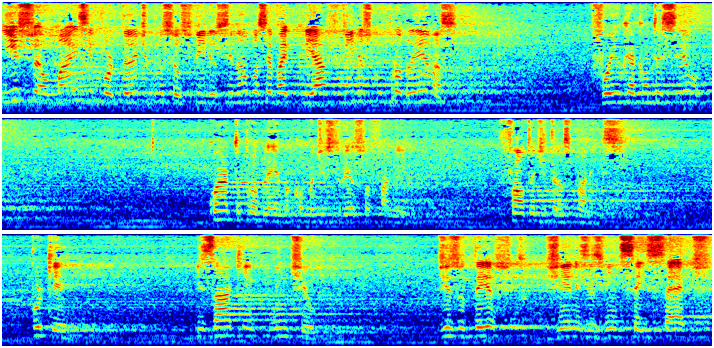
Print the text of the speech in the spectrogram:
Isso é o mais importante para os seus filhos, senão você vai criar filhos com problemas. Foi o que aconteceu. Quarto problema, como destruir a sua família: falta de transparência. Por quê? Isaac mentiu. Diz o texto, Gênesis 26, 7,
